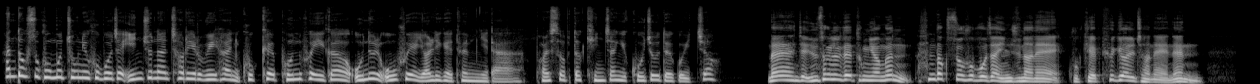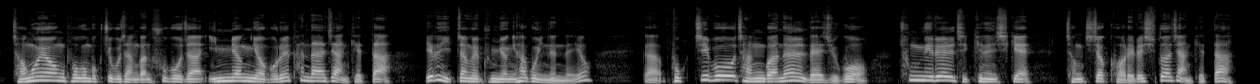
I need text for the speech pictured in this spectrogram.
한덕수 국무총리 후보자 인준안 처리를 위한 국회 본회의가 오늘 오후에 열리게 됩니다. 벌써부터 긴장이 고조되고 있죠? 네, 이제 윤석열 대통령은 한덕수 후보자 인준안의 국회 표결 전에는 정호영 보건복지부 장관 후보자 임명 여부를 판단하지 않겠다. 이런 입장을 분명히 하고 있는데요. 그러니까 복지부 장관을 내주고 총리를 지키는 식의 정치적 거래를 시도하지 않겠다.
